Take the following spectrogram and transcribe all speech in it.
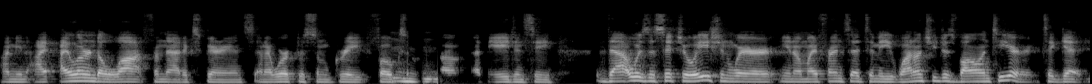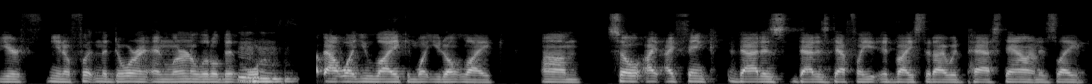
I mean, I, I learned a lot from that experience and I worked with some great folks mm-hmm. uh, at the agency. That was a situation where, you know, my friend said to me, why don't you just volunteer to get your, you know, foot in the door and learn a little bit more mm-hmm. about what you like and what you don't like. Um, so I, I think that is, that is definitely advice that I would pass down is like,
